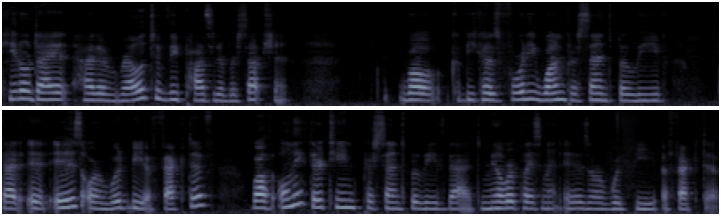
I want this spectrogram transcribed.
keto diet had a relatively positive reception. Well, because 41% believe that it is or would be effective, while only 13% believe that meal replacement is or would be effective.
